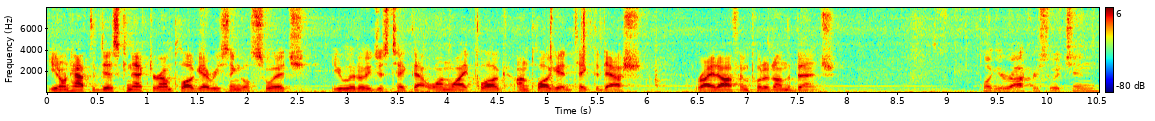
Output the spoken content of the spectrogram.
you don't have to disconnect or unplug every single switch. You literally just take that one white plug, unplug it, and take the dash right off and put it on the bench. Plug your rocker switch in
